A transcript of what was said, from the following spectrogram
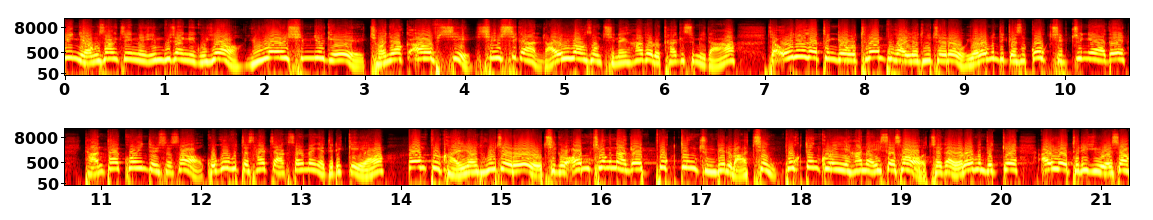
코인 영상 찍는 임부장이고요. 6월 16일 저녁 9시 실시간 라이브 방송 진행하도록 하겠습니다. 자, 오늘 같은 경우 트럼프 관련 호재로 여러분들께서 꼭 집중해야 될 단타 코인도 있어서 그거부터 살짝 설명해 드릴게요. 트럼프 관련 호재로 지금 엄청나게 폭등 준비를 마친 폭등 코인이 하나 있어서 제가 여러분들께 알려드리기 위해서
